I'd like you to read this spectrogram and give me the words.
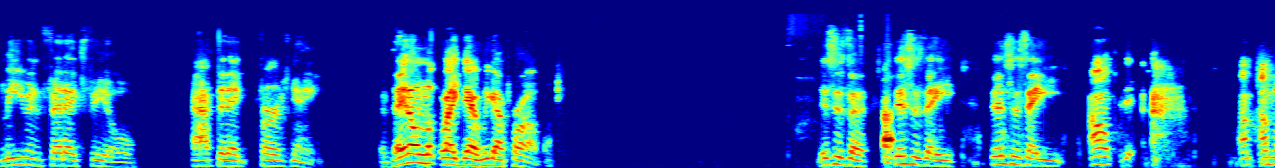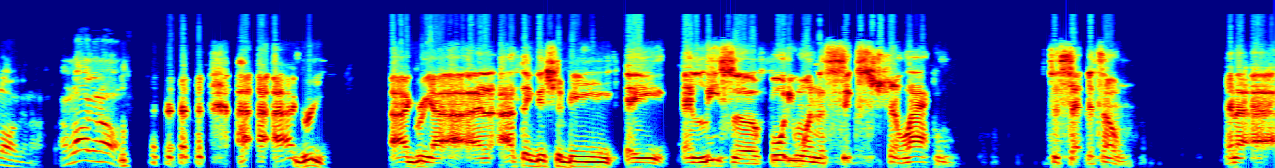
leaving FedEx Field after that first game. If they don't look like that, we got problems. This is a this is a this is a I'm I'm logging off. I'm logging off. I, I, I, agree. I agree. I, I, I think this should be a at least a forty-one to six shellacking to set the tone. And I, I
